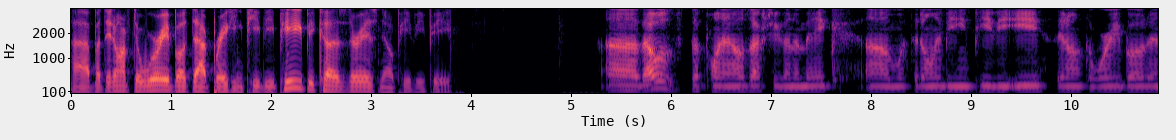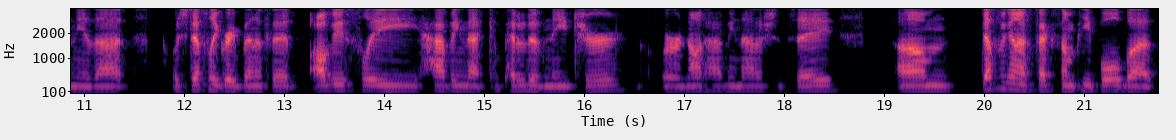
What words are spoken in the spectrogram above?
uh, but they don't have to worry about that breaking PvP because there is no PvP. Uh, that was the point I was actually going to make. Um, with it only being PVE, they don't have to worry about any of that, which is definitely a great benefit. Obviously, having that competitive nature, or not having that, I should say, um, definitely going to affect some people. But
